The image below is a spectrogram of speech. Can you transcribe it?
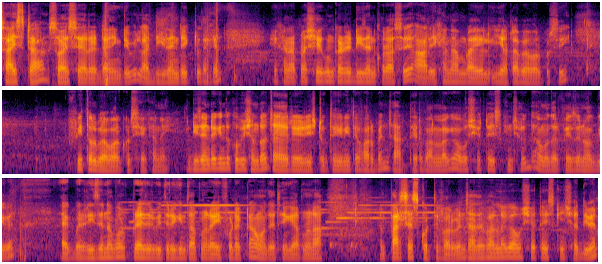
সাইজটা ছয় চেয়ারের ডাইনিং টেবিল আর ডিজাইনটা একটু দেখেন। এখানে আপনার সেগুন কাঠের ডিজাইন করা আছে, আর এখানে আমরা ইয়াটা ব্যবহার করছি। পিতল ব্যবহার করছি এখানে। ডিজাইনটা কিন্তু খুবই সুন্দর যাই স্টক থেকে নিতে পারবেন। যাদের ভালো লাগে অবশ্যই একটা স্ক্রিনশট দিয়ে আমাদের পেজে নক দিবেন। একবার রিজনেবল প্রাইসের ভিতরে কিন্তু আপনারা এই প্রোডাক্টটা আমাদের থেকে আপনারা পারচেস করতে পারবেন। যাদের ভালো লাগে অবশ্যই একটা স্ক্রিনশট দিবেন।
